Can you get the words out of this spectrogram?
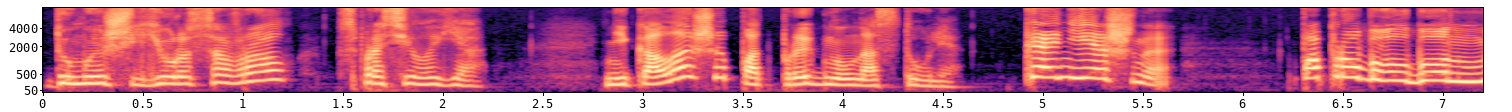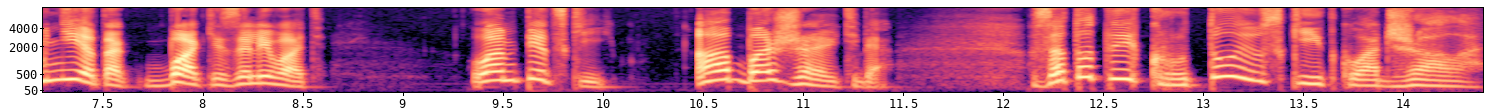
«Думаешь, Юра соврал?» — спросила я. Николаша подпрыгнул на стуле. «Конечно! Попробовал бы он мне так баки заливать! Лампецкий, обожаю тебя! Зато ты крутую скидку отжала!»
